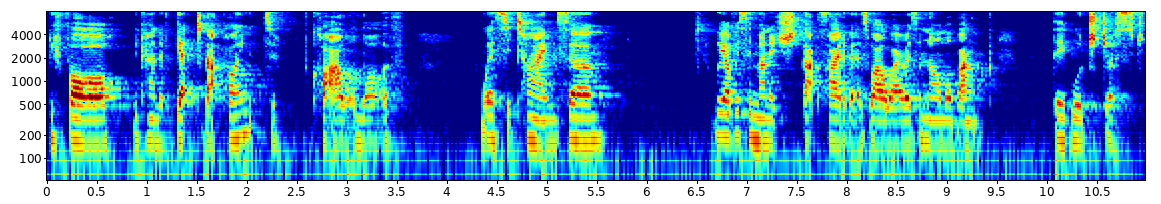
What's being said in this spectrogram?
before we kind of get to that point to cut out a lot of wasted time. So we obviously manage that side of it as well. Whereas a normal bank, they would just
